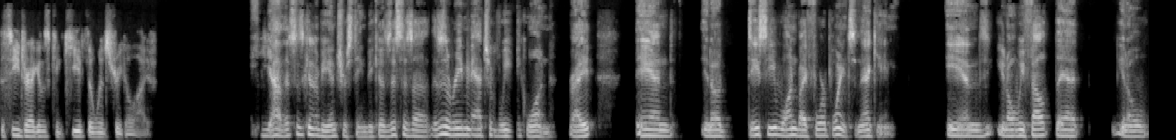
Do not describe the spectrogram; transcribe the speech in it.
the Sea Dragons can keep the win streak alive? Yeah, this is going to be interesting because this is a this is a rematch of week 1, right? And you know, DC won by 4 points in that game. And you know, we felt that you know,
